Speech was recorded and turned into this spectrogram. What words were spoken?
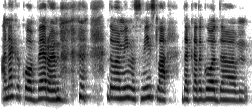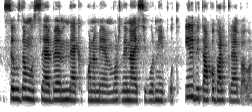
A nekako verujem da vam ima smisla da kada god um, se uzdamo u sebe, nekako nam je možda i najsigurniji put. Ili bi tako bar trebalo.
